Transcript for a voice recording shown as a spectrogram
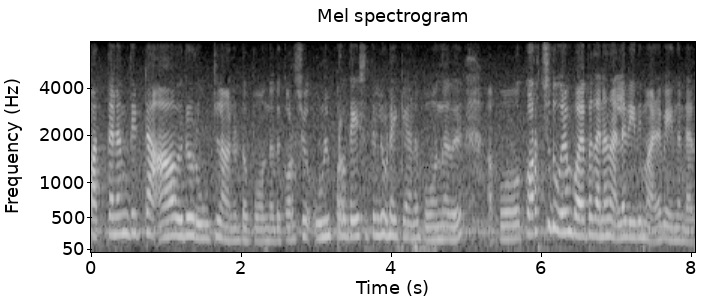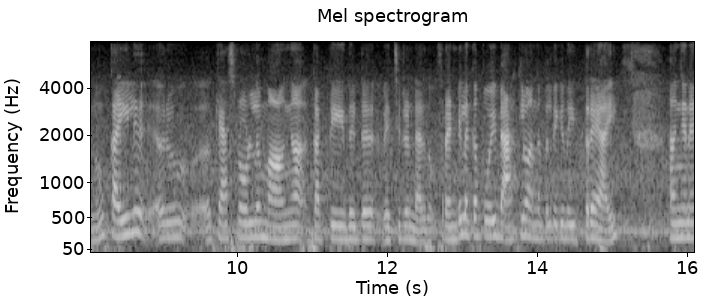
പത്തനംതിട്ട ആ ഒരു റൂട്ടിലാണ് കേട്ടോ പോകുന്നത്. കുറച്ച് ഉൾപ്രദേശത്തിലൂടെയൊക്കെയാണ് പോകുന്നത്. അപ്പോൾ കുറച്ച് ദൂരം പോയപ്പോൾ തന്നെ നല്ല രീതി മഴ പെയ്യുന്നുണ്ടായിരുന്നു. കയ്യിൽ ഒരു കാസ്ട്രോളിൽ മാങ്ങ കട്ട് ചെയ്തിട്ട് വെച്ചിട്ടുണ്ടായിരുന്നു. ഫ്രണ്ടിലൊക്കെ പോയി ബാക്കിൽ വന്നപ്പോഴത്തേക്കും ഇത് ഇത്രയായി. അങ്ങനെ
